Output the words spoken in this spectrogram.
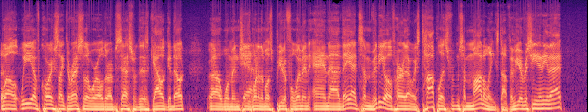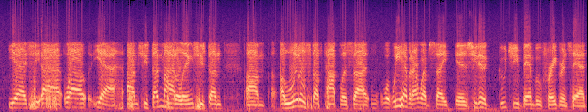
So. Well, we of course, like the rest of the world, are obsessed with this Gal Gadot uh, woman. She's Yeah. one of the most beautiful women, and uh, they had some video of her that was topless from some modeling stuff. Have you ever seen any of that? Yeah, she. Uh, well, yeah. Um, she's done modeling. She's done um, a little stuff topless. Uh, what we have at our website is she did a Gucci bamboo fragrance ad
